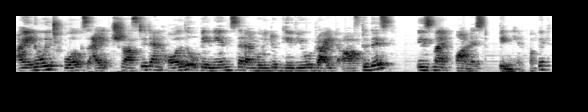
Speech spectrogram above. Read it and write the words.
I know it works, I trust it, and all the opinions that I'm going to give you right after this is my honest opinion. Okay,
